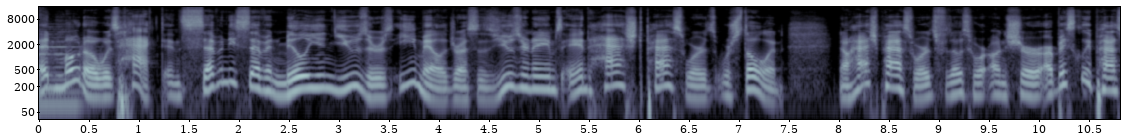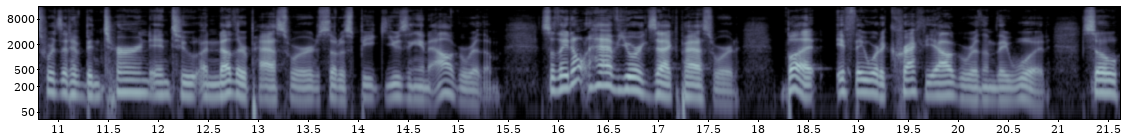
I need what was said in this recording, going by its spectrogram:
Edmodo was hacked and 77 million users' email addresses, usernames, and hashed passwords were stolen. Now, hash passwords, for those who are unsure, are basically passwords that have been turned into another password, so to speak, using an algorithm. So they don't have your exact password, but if they were to crack the algorithm, they would. So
